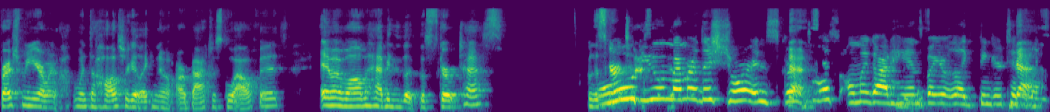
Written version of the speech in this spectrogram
freshman year I went went to Hollister to get like you know our back to school outfits, and my mom had me do like the skirt test. The skirt oh, do you remember the short and skirt yes. test? Oh my god, hands by your like fingertips. Yes.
